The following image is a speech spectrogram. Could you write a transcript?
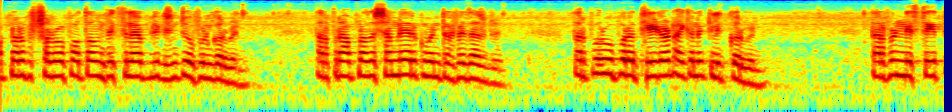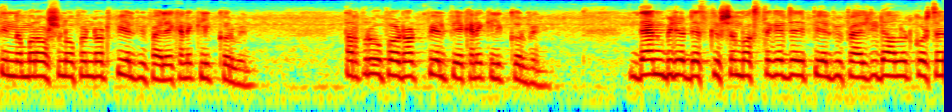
আপনারা সর্বপ্রথম পিক্সেল অ্যাপ্লিকেশনটি ওপেন করবেন। তারপরে আপনাদের সামনে এরকম ইন্টারফেস আসবে। তারপর উপরে থ্রি ডট আইকনে ক্লিক করবেন। তারপর নিচ থেকে তিন নম্বর option open dot PLP file এখানে ক্লিক করবেন। তারপরে উপরে ডট পিএলপি এখানে ক্লিক করবেন। দেন ভিডিও ডেসক্রিপশন বক্স থেকে যে পিএলপি ফাইলটি ডাউনলোড করছেন,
